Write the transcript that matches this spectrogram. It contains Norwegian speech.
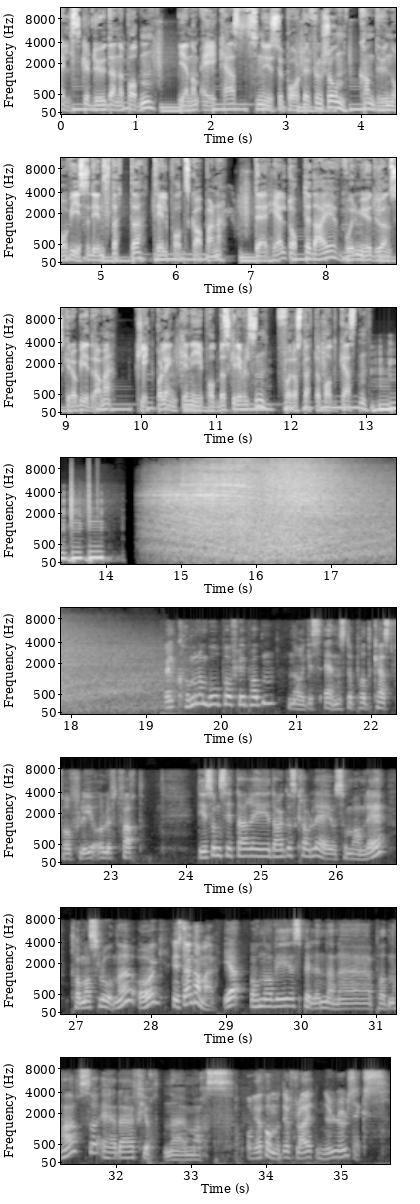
Elsker du denne podden? Gjennom Acasts nye supporterfunksjon kan du nå vise din støtte til podskaperne. Det er helt opp til deg hvor mye du ønsker å bidra med. Klikk på lenken i podbeskrivelsen for å støtte podkasten. Velkommen om bord på Flypodden, Norges eneste podkast for fly og luftfart. De som sitter her i dag og skravler, er jo som vanlig Thomas Lone og Kristian Kammer. Ja, og når vi spiller inn denne podden her, så er det 14. mars. Og vi har kommet til flight 006.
